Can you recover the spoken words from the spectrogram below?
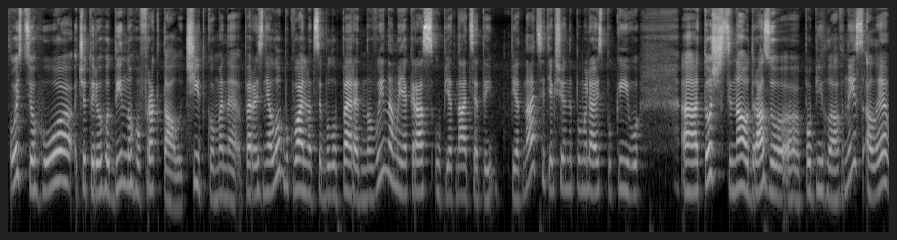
ось цього 4-годинного фракталу. Чітко мене перезняло, буквально це було перед новинами, якраз у 15.15, 15, якщо я не помиляюсь, по Києву. Тож ціна одразу побігла вниз, але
